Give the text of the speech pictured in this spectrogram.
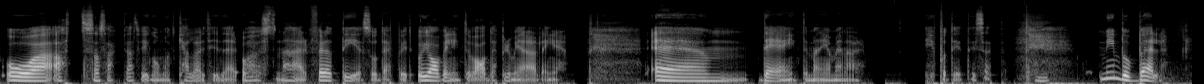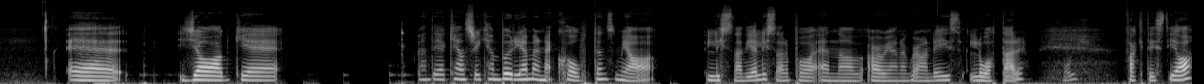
Och att som sagt att vi går mot kallare tider och hösten är här för att det är så deppigt och jag vill inte vara deprimerad längre. Ehm, det är jag inte men jag menar hypotetiskt sett. Mm. Min bubbel. Eh, jag... Eh, vänta, jag kanske kan börja med den här quoten som jag lyssnade. Jag lyssnade på en av Ariana Grandes låtar. Oj. Faktiskt, ja.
